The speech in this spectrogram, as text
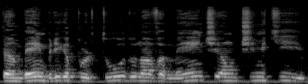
também briga por tudo novamente. É um time que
